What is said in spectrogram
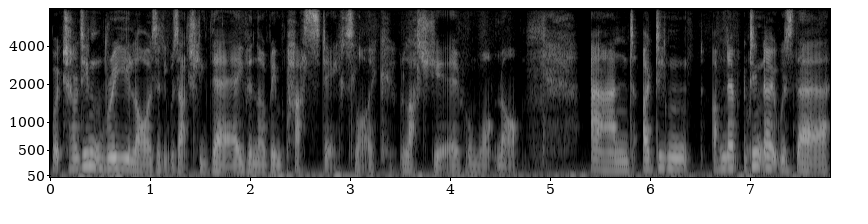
which I didn't realise that it was actually there, even though I've been past it like last year and whatnot. And I didn't, I've never, I didn't know it was there.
